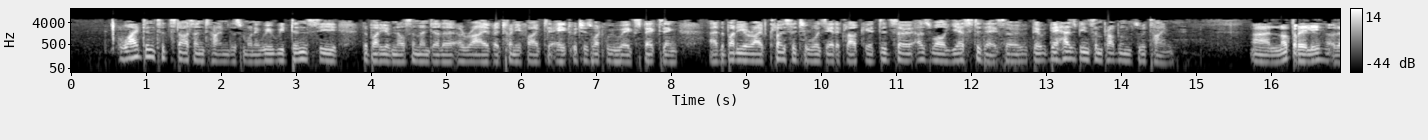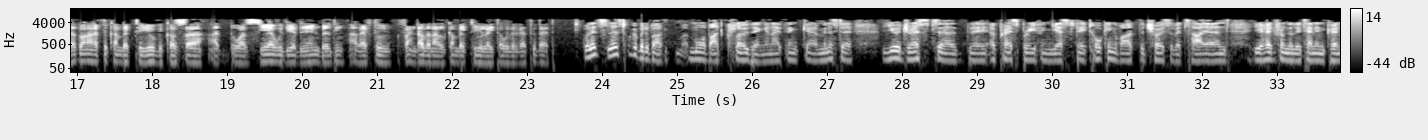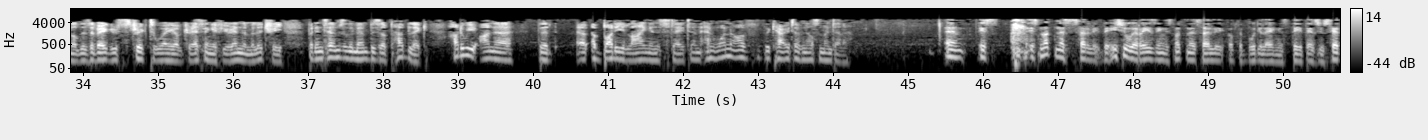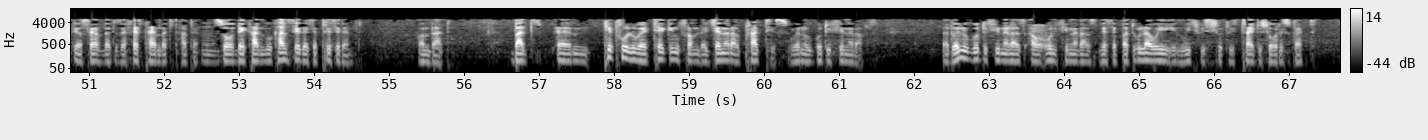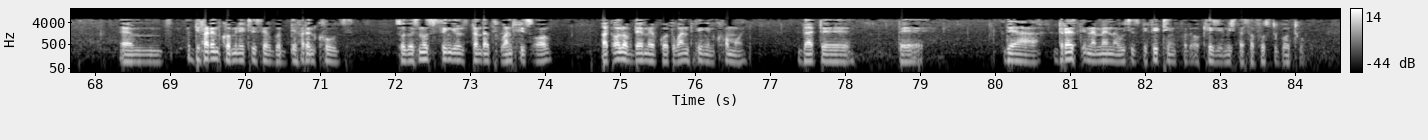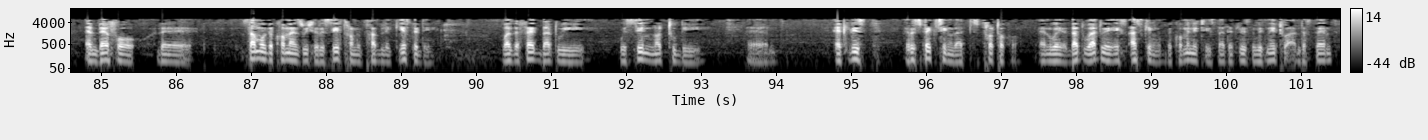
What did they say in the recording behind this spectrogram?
Why didn't it start on time this morning? We, we didn't see the body of Nelson Mandela arrive at 25 to 8, which is what we were expecting. Uh, the body arrived closer towards 8 o'clock. It did so as well yesterday, so there, there has been some problems with time. Uh, not really. That one I'll have to come back to you because uh, I was here with you at the main building. I'll have to find out and I'll come back to you later with regard to that. Well, let's let's talk a bit about more about clothing, and I think uh, Minister, you addressed uh, the a press briefing yesterday talking about the choice of attire, and you heard from the Lieutenant Colonel. There's a very strict way of dressing if you're in the military, but in terms of the members of public, how do we honour the a, a body lying in state and, and one of the character of Nelson Mandela? And it's, it's not necessarily, the issue we're raising is not necessarily of the body lying in state. As you said yourself, that is the first time that it happened. Mm. So they can, we can't say there's a precedent on that. But um, people were taking from the general practice when we go to funerals. That when we go to funerals, our own funerals, there's a particular way in which we should we try to show respect um, different communities have got different codes. So there's no single standard one fits all, but all of them have got one thing in common, that uh, they, they are dressed in a manner which is befitting for the occasion which they're supposed to go to. And therefore, the, some of the comments which we received from the public yesterday was the fact that we, we seem not to be um, at least respecting that protocol. And we, that what we're asking the community is that at least we need to understand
